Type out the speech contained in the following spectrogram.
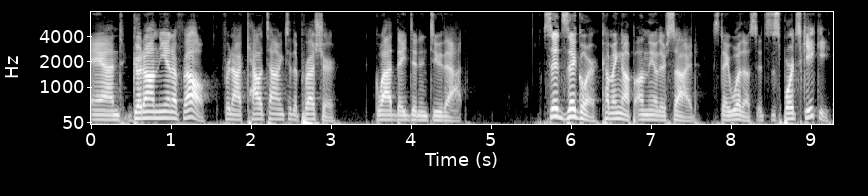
And good on the NFL for not kowtowing to the pressure. Glad they didn't do that. Cyd Zeigler coming up on the other side. Stay with us. It's the Sports Kiki.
